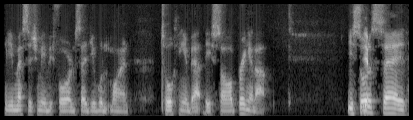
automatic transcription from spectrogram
you messaged me before and said you wouldn't mind talking about this, so I'll bring it up. You sort Yep. of said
